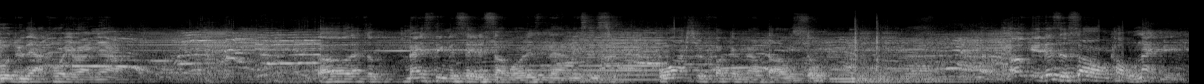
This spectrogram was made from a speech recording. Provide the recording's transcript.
We'll do that for you right now. Oh, that's a nice thing to say to someone, isn't that, Mrs. Wash your fucking mouth out with soap. Okay, this is a song called Like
